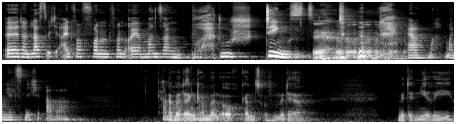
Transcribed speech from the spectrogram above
äh, dann lasst euch einfach von, von eurem Mann sagen, boah, du stinkst. Ja, macht man jetzt nicht, aber kann Aber dann kann man auch ganz offen mit der mit der Miri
